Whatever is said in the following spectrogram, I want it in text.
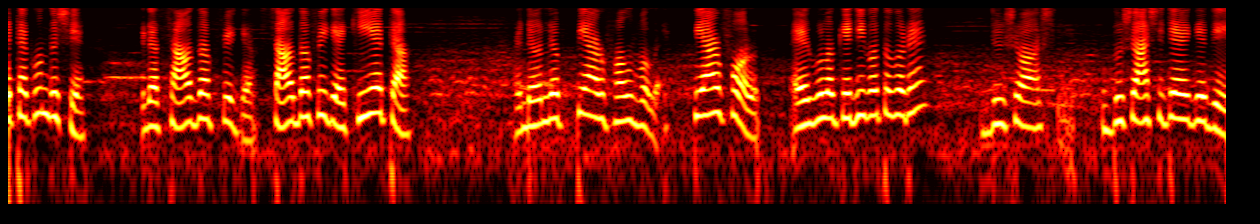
এটা কোন দেশে? এটা সাউথ আফ্রিকা। সাউথ আফ্রিকা কি এটা? এটা হলো পেয়ার ফল বলে। পেয়ার ফল, এগুলো কেজি কত করে? দুশো আশি। দুশো আশি টাকা কেজি।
